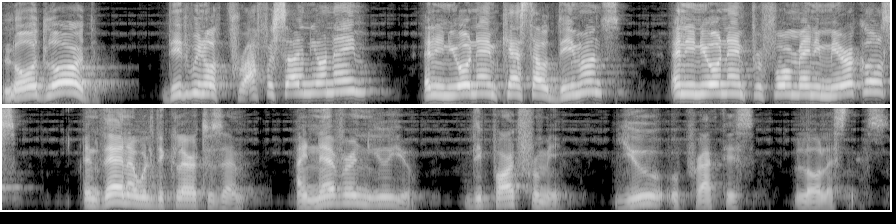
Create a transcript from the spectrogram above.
Lord, Lord, did we not prophesy in your name? And in your name cast out demons? And in your name perform many miracles? And then I will declare to them, I never knew you. Depart from me, you who practice lawlessness.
